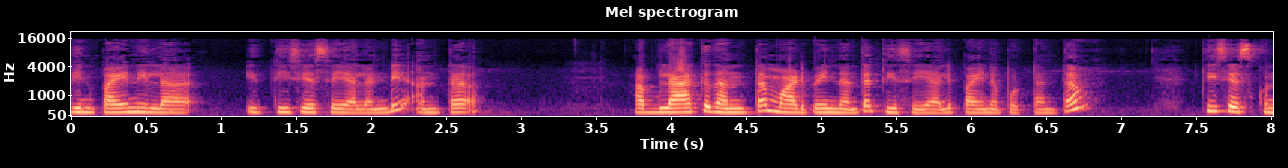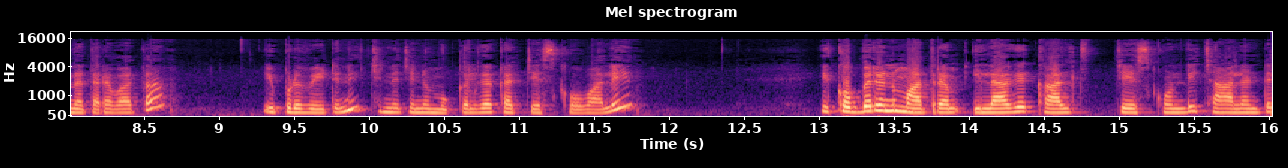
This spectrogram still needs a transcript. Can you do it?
దీనిపైన ఇలా ఇది తీసేసేయాలండి. అంతా ఆ బ్లాక్దంతా మాడిపోయిందంతా తీసేయాలి పైన పొట్టంతా. తీసేసుకున్న తర్వాత ఇప్పుడు వీటిని చిన్న చిన్న ముక్కలుగా కట్ చేసుకోవాలి. ఈ కొబ్బరిని మాత్రం ఇలాగే కాల్ చేసుకోండి చాలా అంటే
